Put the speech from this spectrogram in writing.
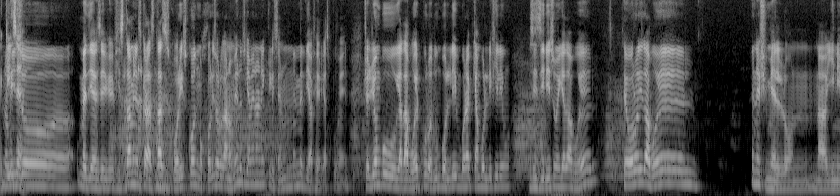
Έκλεισε. Νομίζω με τις εφιστάμενες καταστάσεις χωρίς κόσμο, χωρίς οργανωμένους για μένα έκλεισε. Δεν με ενδιαφέρει ας πούμε. Και εγώ που για τα ΑΠΟΕΛ που ρωτούν πολλοί, μπορεί να πιάνουν πολλοί φίλοι μου να συζητήσουμε για τα ΑΠΟΕΛ. Θεωρώ ότι το ΑΠΟΕΛ δεν έχει μέλλον να γίνει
